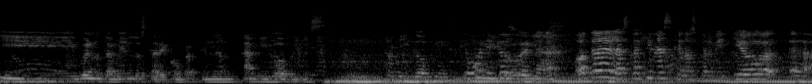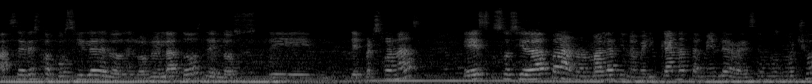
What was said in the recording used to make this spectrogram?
y bueno, también lo estaré compartiendo en Amigo OVNIs. Amigo ovnis, qué bonito Amigo suena. Otra de las páginas que nos permitió eh, hacer esto posible de lo de los relatos de los de, de personas es Sociedad Paranormal Latinoamericana, también le agradecemos mucho.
